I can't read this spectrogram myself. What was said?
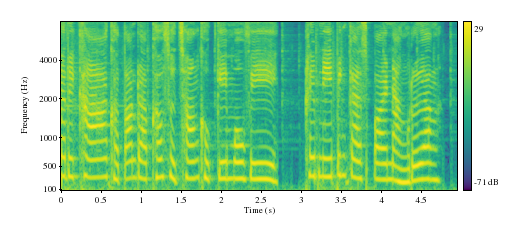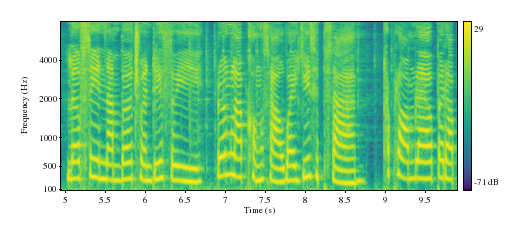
วัสดีค่ะ ขอต้อนรับเข้าสู่ช่อง Cookie Movie คลิปนี้เป็นการสปอยหนังเรื่อง Love Scene Number 23 เรื่องลับของสาววัย 23 ถ้าพร้อมแล้วไปรับ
